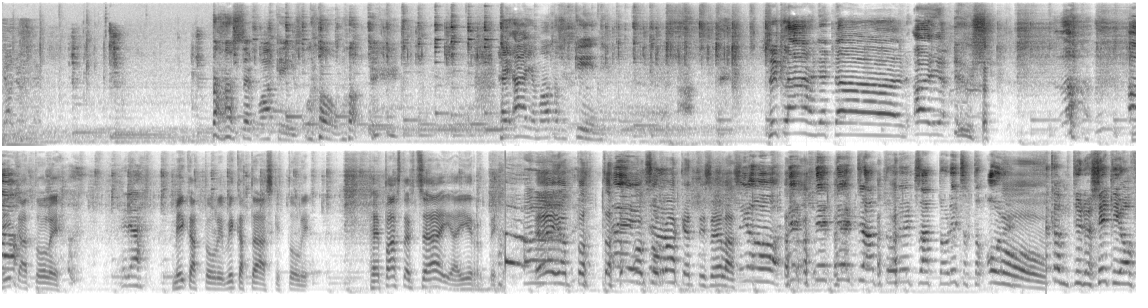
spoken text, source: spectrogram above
Ja nyt Taas se fucking slowma. Hei äijä, mä otan sut kiinni. Nyt lähdetään! Äijä, ysh! Mikä tuli? Mitä? Mikä tuli? Mikä täskin tuli? Hei, päästä nyt se äijä irti. Ei oo totta. Ei Onks sun raketti selässä? Joo, nyt, nyt, nyt sattuu, nyt sattuu, nyt sattuu. Oi. Oh. Welcome to the city of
